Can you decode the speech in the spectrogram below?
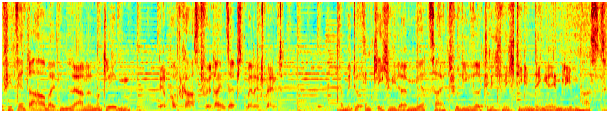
Effizienter arbeiten, lernen und leben. Der Podcast für dein Selbstmanagement. Damit du endlich wieder mehr Zeit für die wirklich wichtigen Dinge im Leben hast.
